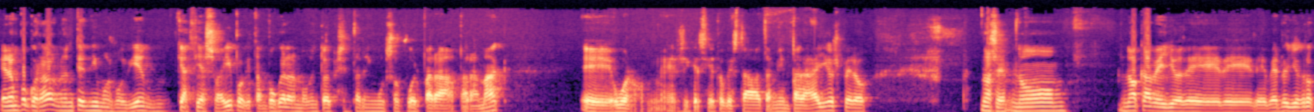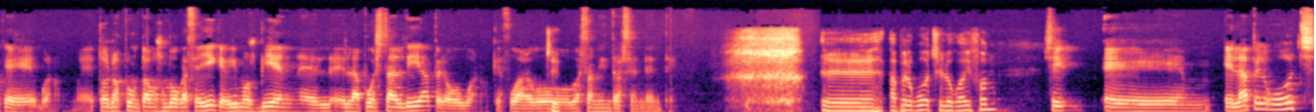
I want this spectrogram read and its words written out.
era un poco raro, no entendimos muy bien qué hacía eso ahí, porque tampoco era el momento de presentar ningún software para, para Mac. Eh, bueno, sí que es cierto que estaba también para ellos, pero no sé, no, no acabé yo de, verlo. Yo creo que, bueno, eh, todos nos preguntamos un poco hacia allí, que vimos bien la puesta al día, pero bueno, que fue algo bastante intrascendente. Eh, ¿Apple Watch y luego iPhone? Sí. Eh, el Apple Watch,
